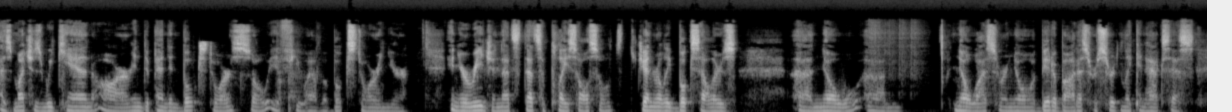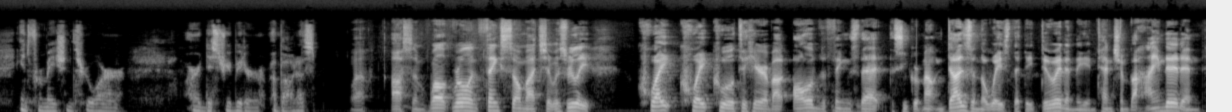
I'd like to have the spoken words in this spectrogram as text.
as much as we can are independent bookstores. So if you have a bookstore in your in your region, that's that's a place also. Generally, booksellers uh, know um, know us or know a bit about us, or certainly can access information through our our distributor about us. Wow. Awesome. Well, Roland, thanks so much. It was really quite quite cool to hear about all of the things that the secret mountain does and the ways that they do it and the intention behind it and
